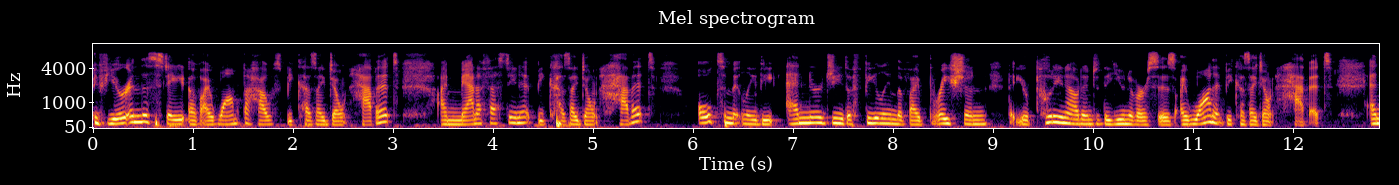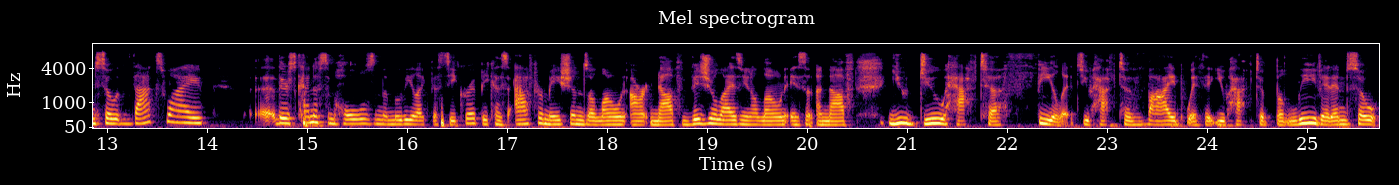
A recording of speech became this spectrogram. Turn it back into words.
if you're in the state of, I want the house because I don't have it, I'm manifesting it because I don't have it, ultimately the energy, the feeling, the vibration that you're putting out into the universe is, I want it because I don't have it. And so that's why uh, there's kind of some holes in the movie like The Secret because affirmations alone aren't enough. Visualizing alone isn't enough. You do have to feel it. You have to vibe with it. You have to believe it. And so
